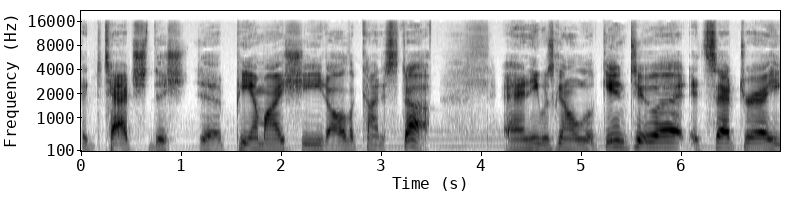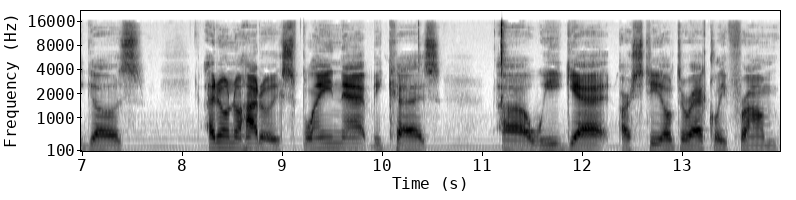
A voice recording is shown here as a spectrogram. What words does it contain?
attached the uh, PMI sheet, all the kind of stuff and he was going to look into it, etc. He goes, I don't know how to explain that because uh, we get our steel directly from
